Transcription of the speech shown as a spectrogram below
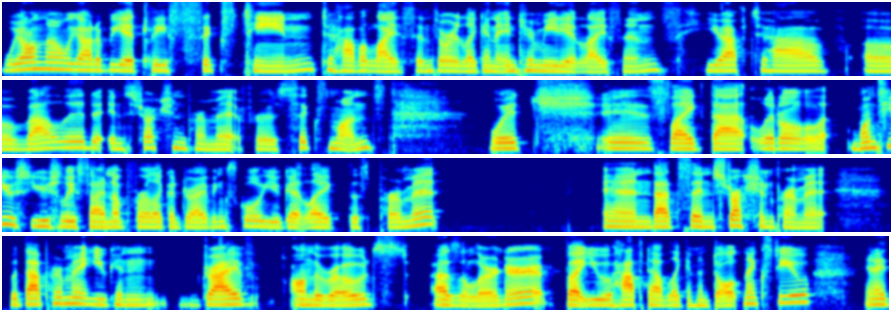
We all know we got to be at least 16 to have a license or like an intermediate license. You have to have a valid instruction permit for six months, which is like that little. Once you usually sign up for like a driving school, you get like this permit, and that's the instruction permit. With that permit, you can drive on the roads as a learner, but you have to have like an adult next to you. And I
